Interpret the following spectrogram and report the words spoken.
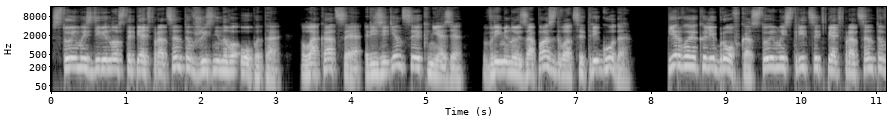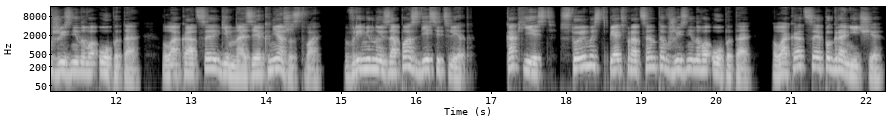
Стоимость 95% жизненного опыта. Локация – резиденция князя. Временной запас 23 года. Первая калибровка, стоимость 35% жизненного опыта. Локация гимназия княжества. Временной запас 10 лет. Как есть, стоимость 5% жизненного опыта. Локация пограничье.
